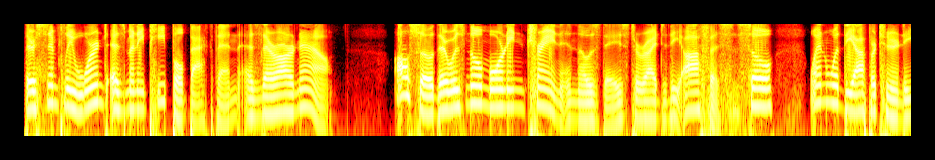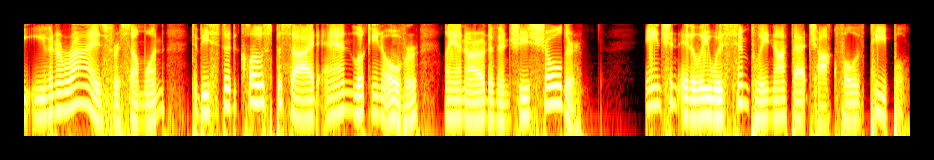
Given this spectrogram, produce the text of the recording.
there simply weren't as many people back then as there are now. Also, there was no morning train in those days to ride to the office, so when would the opportunity even arise for someone to be stood close beside and looking over Leonardo da Vinci's shoulder. Ancient Italy was simply not that chock full of people,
